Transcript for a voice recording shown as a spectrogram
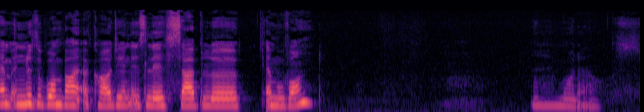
Um, another one by Accordion is Les Sables Émouvants. Um, what else?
